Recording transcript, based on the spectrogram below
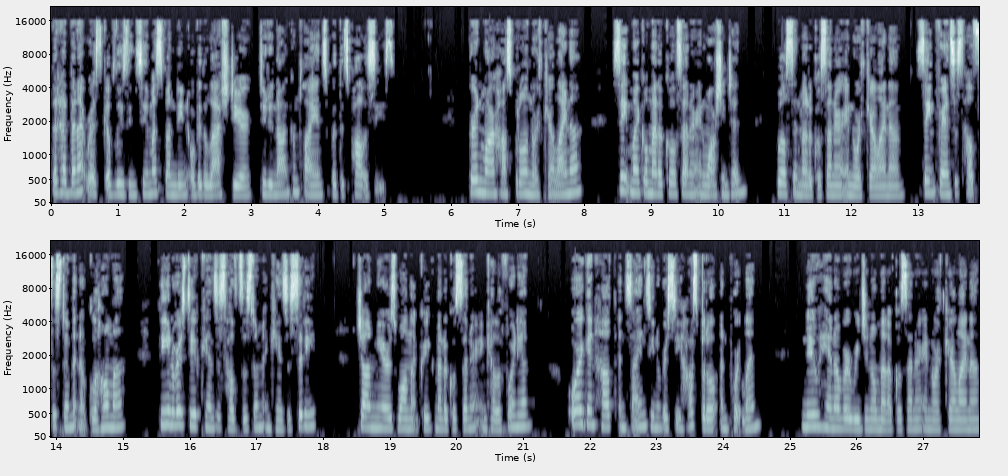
that have been at risk of losing CMS funding over the last year due to noncompliance with its policies. Bryn Mawr Hospital in North Carolina, St. Michael Medical Center in Washington, Wilson Medical Center in North Carolina, St. Francis Health System in Oklahoma, the University of Kansas Health System in Kansas City, John Muir's Walnut Creek Medical Center in California, Oregon Health and Science University Hospital in Portland, New Hanover Regional Medical Center in North Carolina,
